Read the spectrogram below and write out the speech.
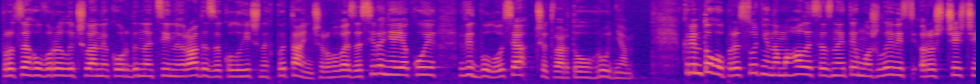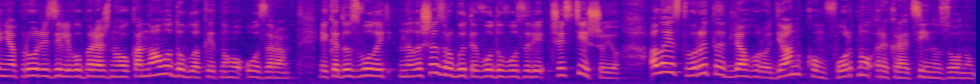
Про це говорили члени координаційної ради з екологічних питань, чергове засідання якої відбулося 4 грудня. Крім того, присутні намагалися знайти можливість розчищення прорізі лівобережного каналу до Блакитного озера, яке дозволить не лише зробити воду в озері чистішою, але й створити для городян комфортну рекреаційну зону.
